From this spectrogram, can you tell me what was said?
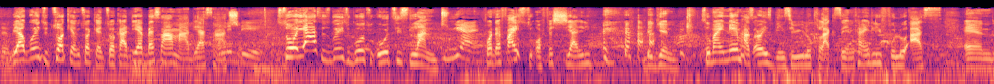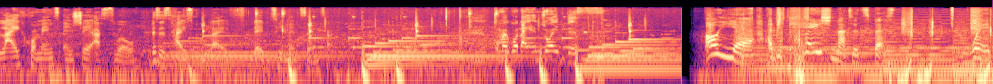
them. we are going to talk and talk and talk. Adeɛ bɛsa ama adeɛ asa Any akye. day. So Yas is going to go to Otis land Yes. for the fight to officially begin. So my name has always been Cirilo Clarkson. Kindly follow us and like, comment, and share as well. This is High School Life, the entertainment center. Oh my god, I enjoyed this. Oh yeah, education at its best. With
